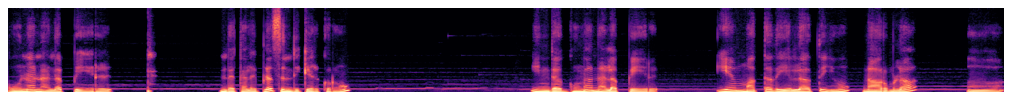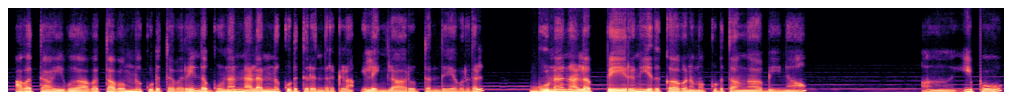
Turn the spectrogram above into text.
குணநல பேரு இந்த தலைப்பில் சிந்திக்க இருக்கிறோம். இந்த குணநலப்பேறு ஏன் மற்றது எல்லாத்தையும் நார்மலாக அகத்தாய்வு அகத்தவம்னு கொடுத்தவரை இந்த குணநலன்னு கொடுத்துருந்துருக்கலாம். இல்லைங்களா? அருட்தந்தை அவர்கள். குணநலப்பேருன்னு எதுக்காக நமக்கு கொடுத்தாங்க அப்படின்னா இப்போது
